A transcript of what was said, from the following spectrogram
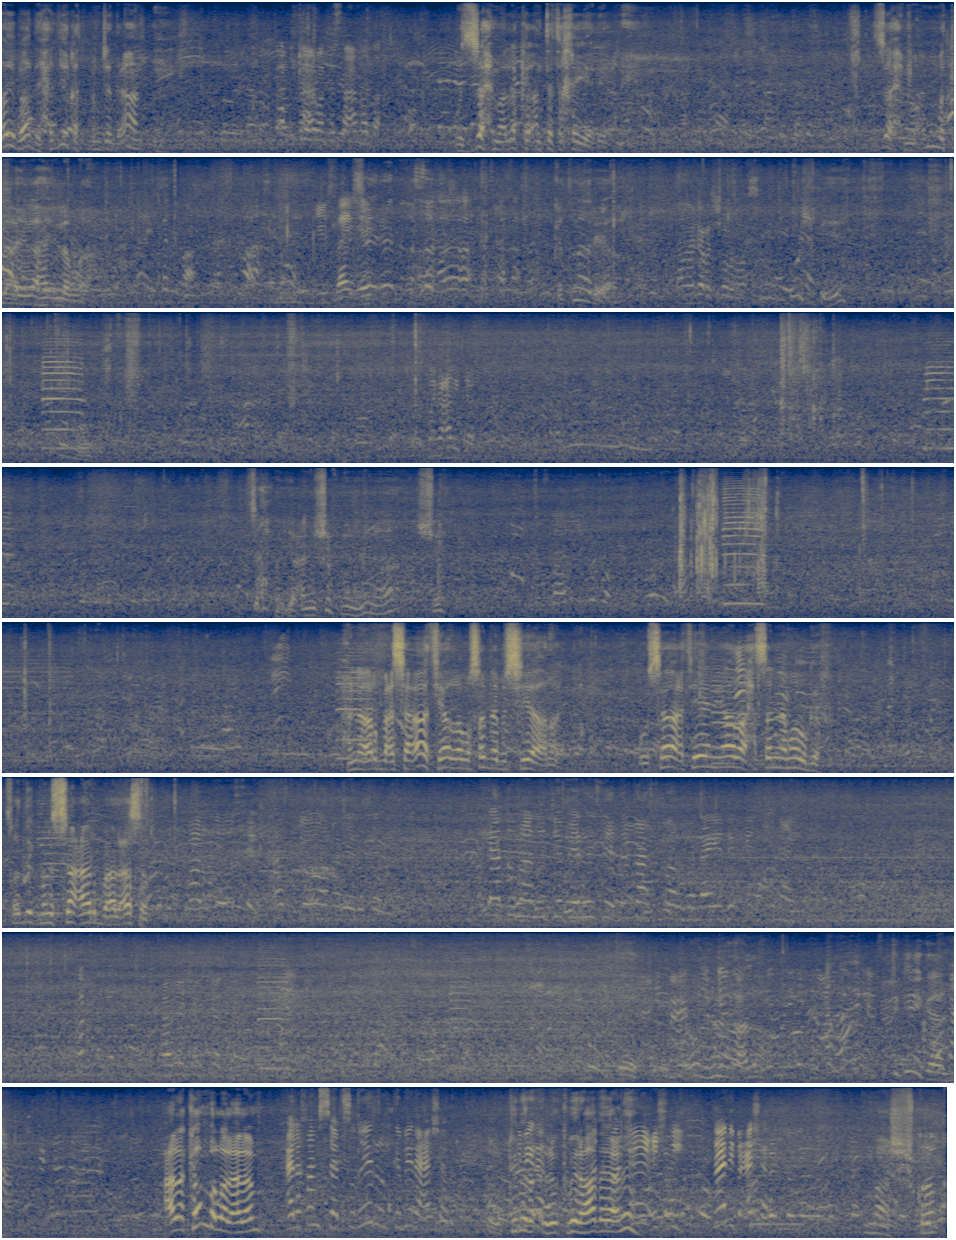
طيب هذه حديقة بن جدعان. والزحمة لك أن تتخيل يعني. زحمة أمة لا إله إلا الله. كتنا ريال. وش فيه؟ يعني شوف من هنا شوف. إحنا أربع ساعات يلا وصلنا بالسيارة. وساعتين يلا حصلنا موقف. صدق من الساعة 4 العصر. Ya tu دقيقة. على كم والله العلم؟ على خمسة الصغير والكبير عشرة. الكبير الكبير هذا يعني؟ شيء عشرين. هذه بعشرة. ماشي شكرا.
